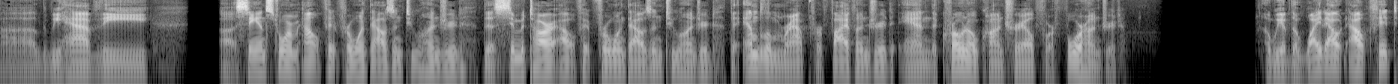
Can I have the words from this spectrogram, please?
uh, we have the uh, sandstorm outfit for 1200 the scimitar outfit for 1200 the emblem wrap for 500 and the chrono contrail for 400 uh, we have the whiteout outfit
